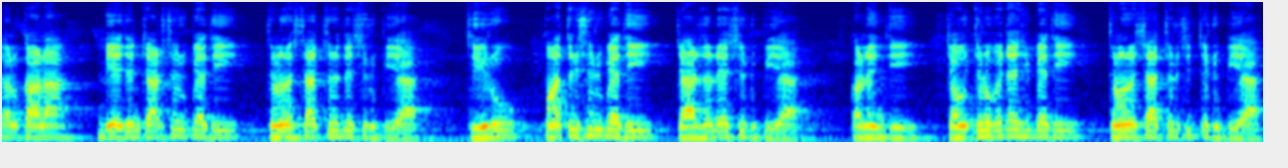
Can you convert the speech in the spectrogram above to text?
તલકાળા બે હજાર ચારસો રૂપિયાથી ત્રણ હજાર સાતસો દસ રૂપિયા જીરું પાંત્રીસો રૂપિયાથી ચાર હજાર એંસી રૂપિયા કલંજી ચૌદસો પચાસ રૂપિયાથી ત્રણ હજાર સાતસો સિત્તેર રૂપિયા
